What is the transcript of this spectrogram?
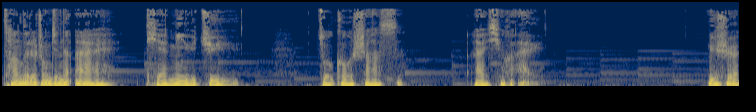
藏在这中间的爱、甜蜜与巨语。”足够杀死爱情和爱人。于是，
